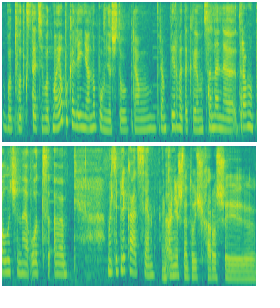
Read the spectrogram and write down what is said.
Вот, вот, кстати, вот мое поколение, оно помнит, что прям, прям первая такая эмоциональная травма, полученная от э, мультипликации. Ну, конечно, это очень хороший э,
